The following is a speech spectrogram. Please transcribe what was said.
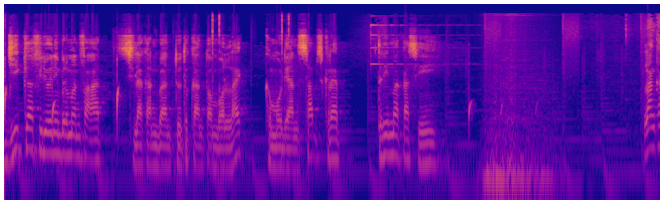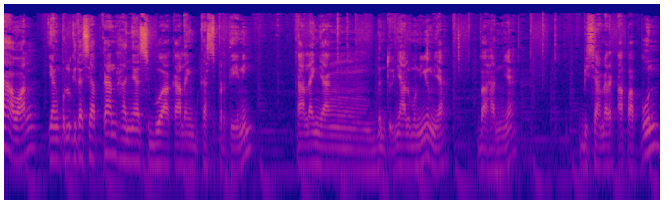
Jika video ini bermanfaat silakan bantu tekan tombol like Kemudian subscribe. Terima kasih. Langkah awal yang perlu kita siapkan hanya sebuah kaleng bekas seperti ini kaleng yang bentuknya aluminium ya bahannya. Bisa merek apa pun.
